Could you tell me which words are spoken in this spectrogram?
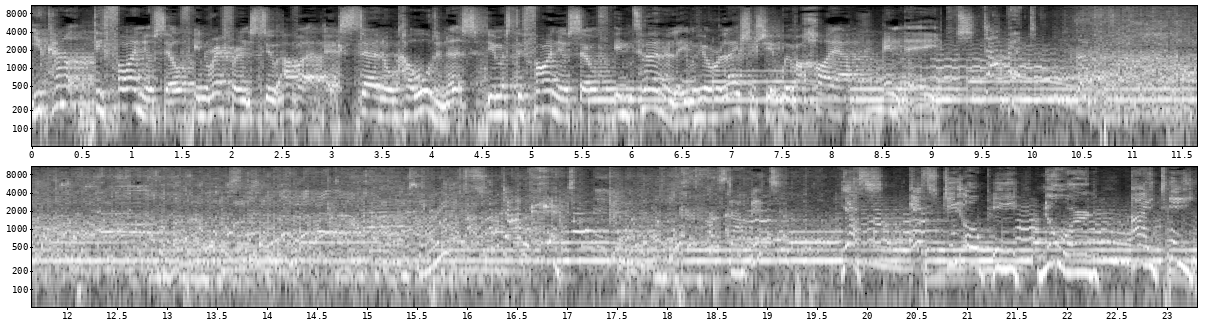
You cannot define yourself in reference to other external coordinates. You must define yourself internally with your relationship with a higher entity. Stop it! Sorry? Stop it! Stop it? Yes, S T O P, new word, I T.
